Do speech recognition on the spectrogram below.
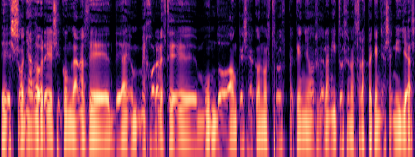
eh, soñadores y con ganas de, de, mejorar este mundo, aunque sea con nuestros pequeños granitos y nuestras pequeñas semillas,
